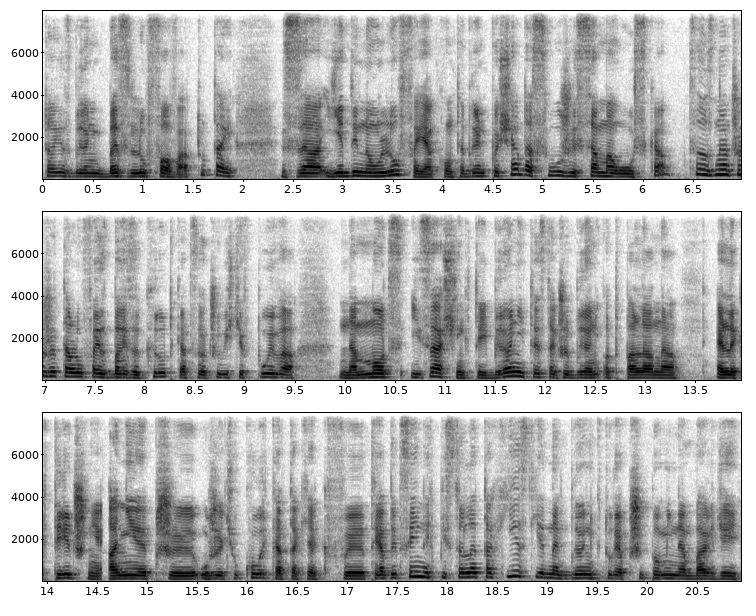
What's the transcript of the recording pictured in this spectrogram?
to jest broń bezlufowa. Tutaj za jedyną lufę, jaką ta broń posiada, służy sama łuska, co oznacza, że ta lufa jest bardzo krótka, co oczywiście wpływa na moc i zasięg tej broni. To jest także broń odpalana elektrycznie, a nie przy użyciu kurka, tak jak w tradycyjnych pistoletach. Jest jednak broń, która przypomina bardziej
